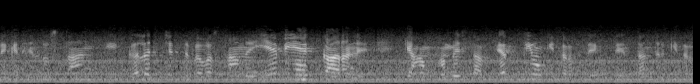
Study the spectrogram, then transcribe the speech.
लेकिन हिंदुस्तान की गलत चित्त व्यवस्था में ये भी एक कारण है कि हम हमेशा व्यक्तियों की तरफ़ देखते हैं, तंत्र की तरफ़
